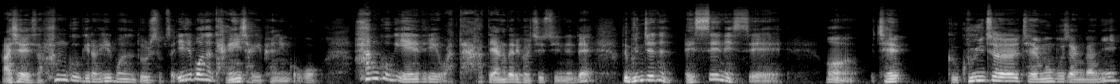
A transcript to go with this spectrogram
아시아에서 한국이랑 일본은 놓을 수 없어. 일본은 당연히 자기 편인 거고, 한국이 얘네들이 왔다 갔다 양다리 걸칠 수 있는데, 근데 문제는 SNS에, 어, 제, 그 구윤철 재무부 장관이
